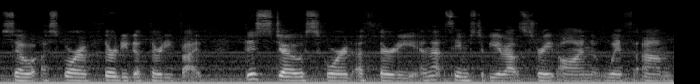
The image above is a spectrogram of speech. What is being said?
So a score of 30 to 35. This doe scored a 30 and that seems to be about straight on with, um,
